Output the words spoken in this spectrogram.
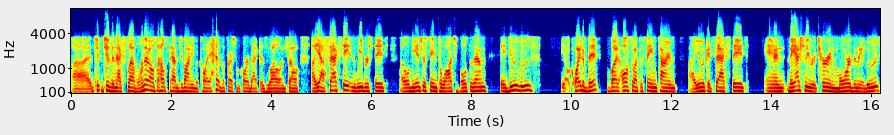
uh, to, to the next level. And it also helps to have Giovanni McCoy as a freshman quarterback as well. And so, uh, yeah, Sac State and Weber State uh, will be interesting to watch both of them. They do lose, you know, quite a bit, but also at the same time, uh, you look at Sac State and they actually return more than they lose.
